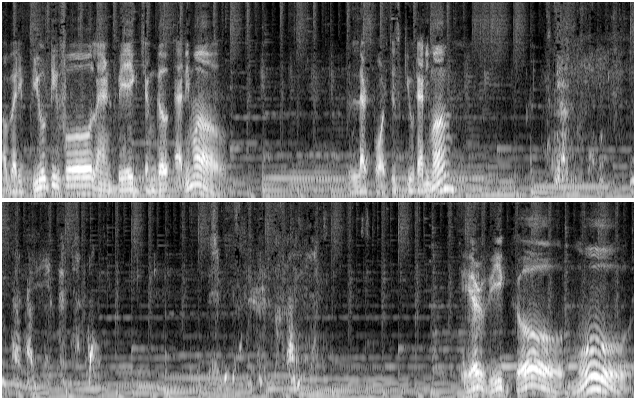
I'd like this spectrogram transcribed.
A very beautiful and big jungle animal. Let's watch this cute animal. Here we go. Moose.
